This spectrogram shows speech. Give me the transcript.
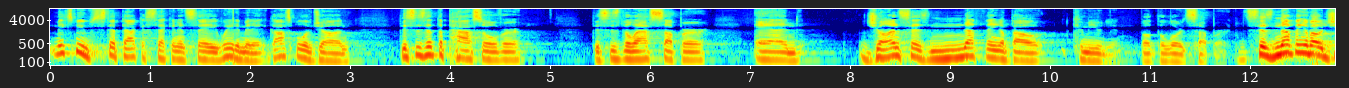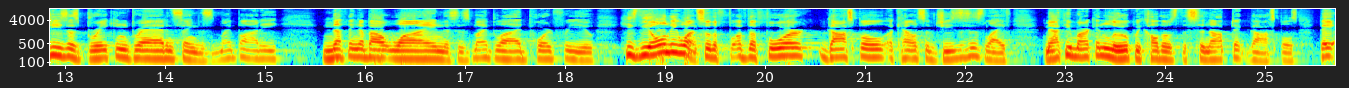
makes me step back a second and say, wait a minute, Gospel of John, this is at the Passover, this is the Last Supper, and John says nothing about communion, about the Lord's Supper. It says nothing about Jesus breaking bread and saying, This is my body. Nothing about wine. This is my blood poured for you. He's the only one. So the, of the four gospel accounts of Jesus' life, Matthew, Mark, and Luke, we call those the synoptic gospels, they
